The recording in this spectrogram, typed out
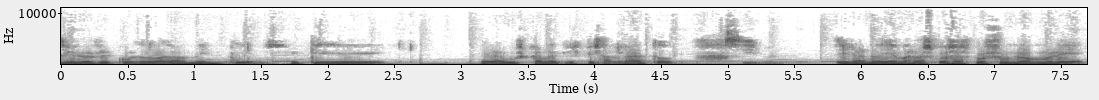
Yo lo recuerdo vagamente, sé que era buscarle tres pies al gato, Sí, bueno. era no llamar las cosas por su nombre,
